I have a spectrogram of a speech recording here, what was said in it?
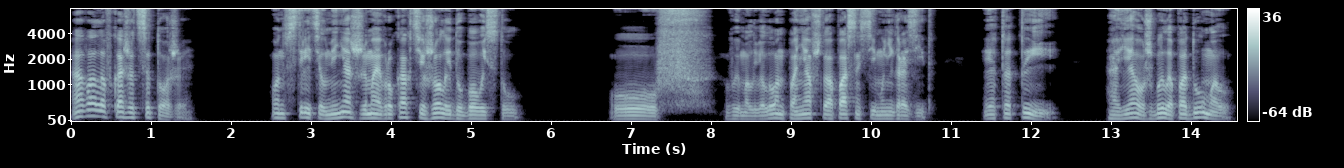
Овалов, кажется, тоже. Он встретил меня, сжимая в руках тяжелый дубовый стул. «Уф», — вымолвил он, поняв, что опасности ему не грозит. «Это ты. А я уж было подумал...»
